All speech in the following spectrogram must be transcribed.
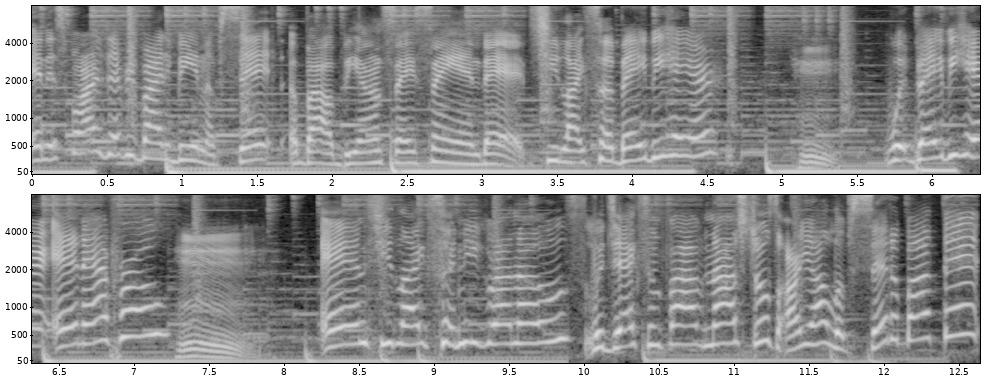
And as far as everybody being upset about Beyonce saying that she likes her baby hair, with baby hair and afro, Hmm. and she likes her Negro nose with Jackson Five nostrils, are y'all upset about that?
